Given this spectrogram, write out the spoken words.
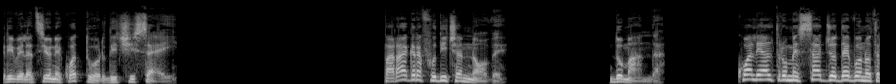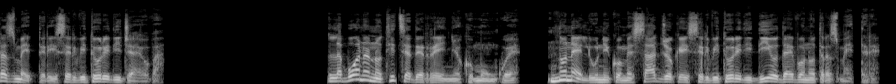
Rivelazione 14, 6. Paragrafo 19. Domanda. Quale altro messaggio devono trasmettere i servitori di Geova? La buona notizia del regno, comunque, non è l'unico messaggio che i servitori di Dio devono trasmettere.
